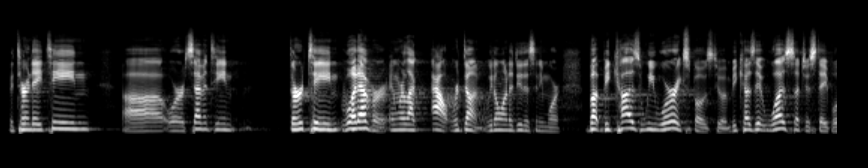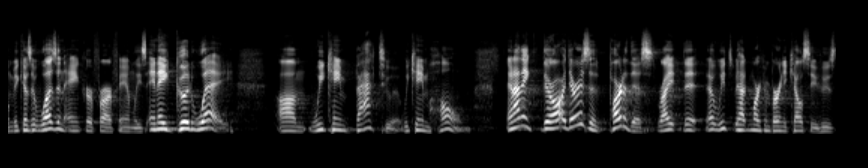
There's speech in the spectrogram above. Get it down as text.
We turned 18 uh, or 17 13, whatever, and we're like, out, we're done. We don't want to do this anymore. But because we were exposed to it, because it was such a staple, and because it was an anchor for our families in a good way, um, we came back to it. We came home. And I think there are there is a part of this, right? That we had Mark and Bernie Kelsey, whose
